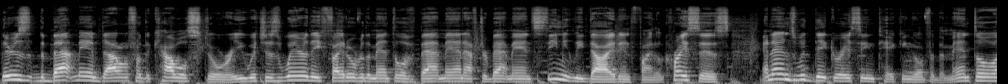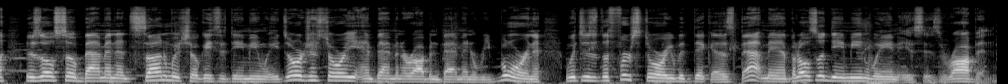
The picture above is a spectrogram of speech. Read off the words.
There's the Batman Battle for the Cowl story, which is where they fight over the mantle of Batman after Batman seemingly died in Final Crisis, and ends with Dick Grayson taking over the mantle. There's also Batman and Son, which showcases Damian Wayne's origin story, and Batman and Robin Batman Reborn, which is the first story with Dick as Batman, but also Damian Wayne is his Robin.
